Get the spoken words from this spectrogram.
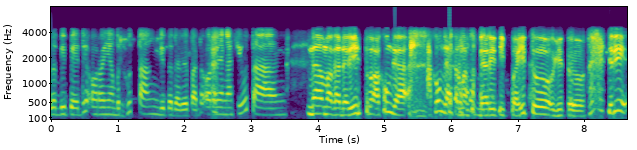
lebih pede orang yang berhutang gitu daripada orang yang ngasih utang. Nah maka dari itu aku nggak aku nggak termasuk dari tipe itu gitu. Jadi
